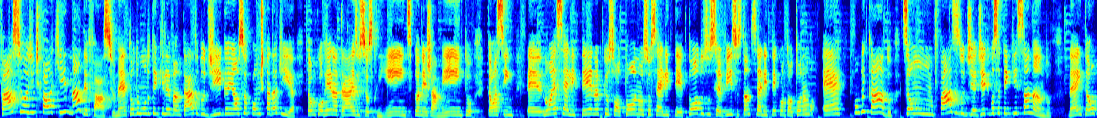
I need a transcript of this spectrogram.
Fácil, a gente fala que nada é fácil, né? Todo mundo tem que levantar todo dia e ganhar o seu pão de cada dia. Então, correr atrás dos seus clientes, planejamento. Então, assim, é, não é CLT, não é porque eu sou autônomo, eu sou CLT. Todos os serviços, tanto CLT quanto autônomo, é complicado. São fases do dia a dia que você tem que ir sanando. Né? Então,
